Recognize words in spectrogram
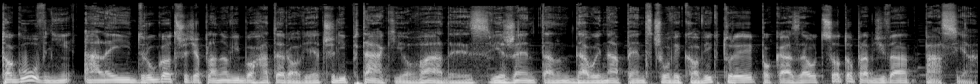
To główni, ale i drugo-trzecioplanowi bohaterowie, czyli ptaki, owady, zwierzęta dały napęd człowiekowi, który pokazał, co to prawdziwa pasja.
